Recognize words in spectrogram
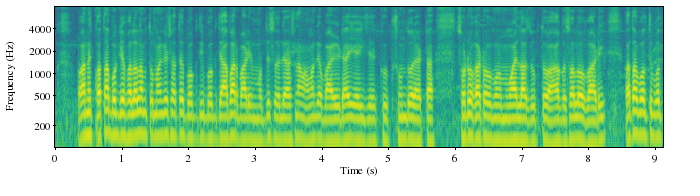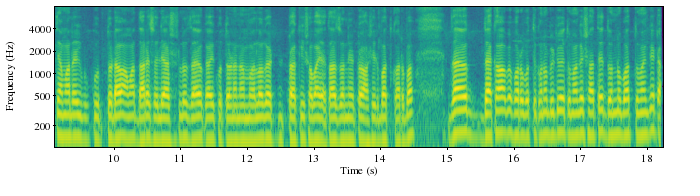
অনেক কথা বগিয়ে ফেলালাম তোমাকে সাথে। বকদি বকদি, আবার বাড়ির মধ্যে চলে আসলাম। আমাকে বাড়িটাই এই যে খুব সুন্দর একটা ছোটোখাটো ময়লাযুক্ত আগোছালো বাড়ি। কথা বলতে বলতে আমার এই কুত্তটাও আমার দ্বারে চলে আসলো। যাই হোক, এই কুত্তটার নাম হলো টকি। সবাই তার জন্য একটু আশীর্বাদ করবা। যাই হোক, দেখা হবে পরবর্তী কোনো ভিডিও তোমাকে সাথে ধন্যবাদ তোমাকে।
